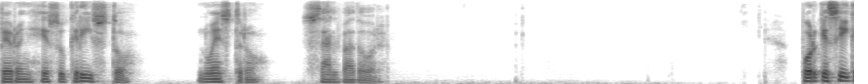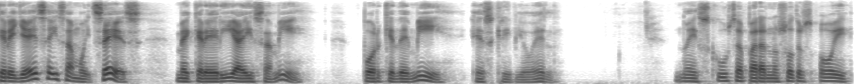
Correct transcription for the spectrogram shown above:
pero en Jesucristo, nuestro Salvador. Porque si creyeseis a Moisés, me creeríais a mí, porque de mí escribió él. No hay excusa para nosotros hoy.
